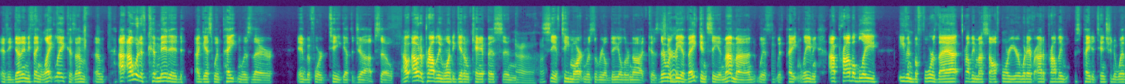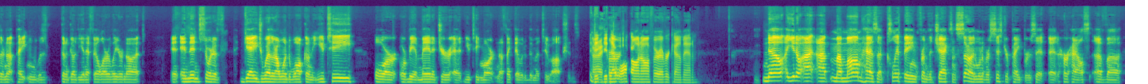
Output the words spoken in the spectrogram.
has he done anything lately? Because I'm I, I, would have committed I guess when Peyton was there and before Tee got the job. So I, I would have probably wanted to get on campus and uh-huh. see if Tee Martin was the real deal or not because there sure. would be a vacancy in my mind with mm. with Peyton leaving. I probably even before that, probably my sophomore year, whatever, I'd have probably paid attention to whether or not Peyton was going to go to the NFL early or not, and, and then sort of gauge whether I wanted to walk on to UT or or be a manager at UT Martin. I think that would have been my two options. Did, did that walk on offer ever come, Adam? No, you know, I, I my mom has a clipping from the Jackson Sun, one of her sister papers at, at her house of uh,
